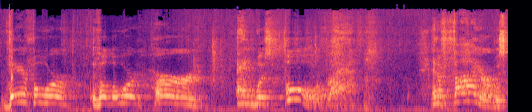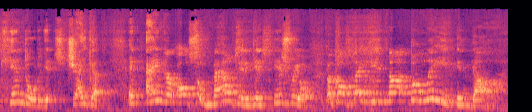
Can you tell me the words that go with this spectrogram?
therefore the Lord heard and was full of wrath and a fire was kindled against Jacob. And anger also mounted against Israel because they did not believe in God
